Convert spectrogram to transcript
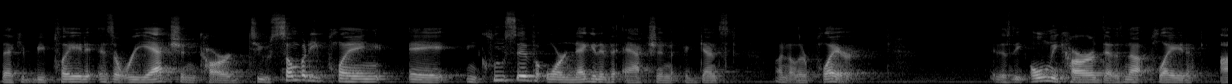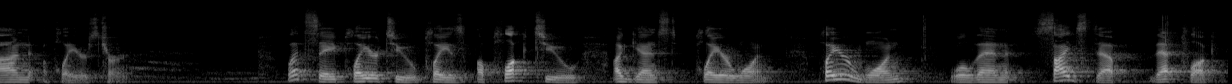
that could be played as a reaction card to somebody playing a inclusive or negative action against another player. It is the only card that is not played on a player's turn. Let's say player 2 plays a pluck 2 against player 1. Player 1 will then sidestep that pluck,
